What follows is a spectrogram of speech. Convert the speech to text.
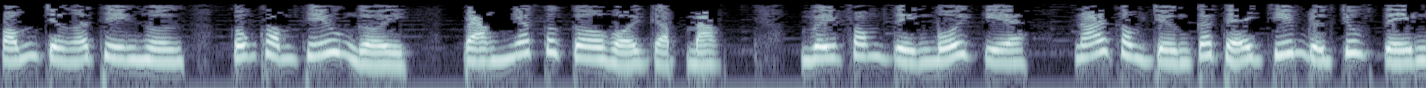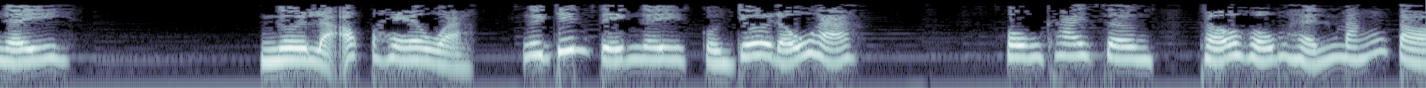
Phỏng chừng ở thiên hương cũng không thiếu người, vạn nhất có cơ hội gặp mặt, vì phong tiền bối kia, nói không chừng có thể chiếm được chút tiện nghi. Ngươi là ốc heo à, ngươi chiếm tiện nghi còn chưa đủ hả? Hùng Khai Sơn thở hổn hển mắng to.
